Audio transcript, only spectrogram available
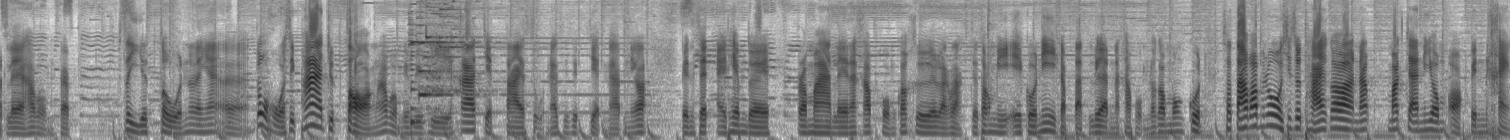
ดๆเลยครับผมแบบ 4.0 อะไรเงี้ย เออโอ้โห 15.2 นะครับผม MVP ค่า 7 ตาย0นะ47 นะครับ นี่ก็เป็นเซตไอเทมโดยประมาณเลยนะครับผมก็คือหลักๆ จะต้องมีเอโกนี่กับตัดเลือดนะครับผมแล้วก็มงกุฎสตาร์บัฟโนชิ้นสุดท้ายก็นักมักจะนิยมออกเป็นแข็ง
